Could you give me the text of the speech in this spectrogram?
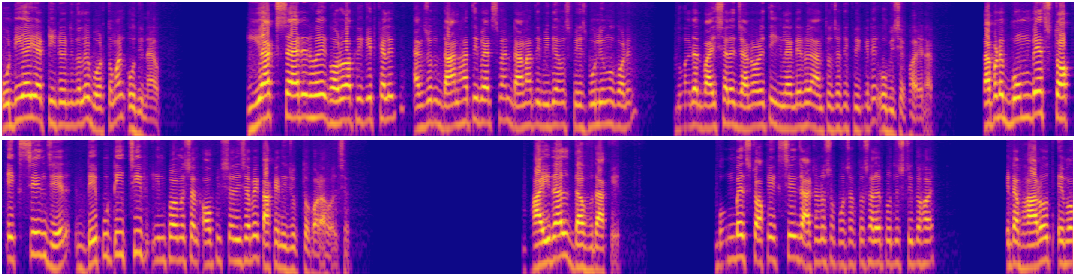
ওডিআই আর টি টোয়েন্টি দলের বর্তমান অধিনায়ক। ইয়র্কশায়ারের হয়ে ঘরোয়া ক্রিকেট খেলেন, একজন ডানহাতি ব্যাটসম্যান, ডানহাতি মিডিয়াম স্পেস বোলিংও করেন। দু হাজার বাইশ সালের জানুয়ারিতে ইংল্যান্ডের হয়ে আন্তর্জাতিক ক্রিকেটে অভিষেক হয় না তারপরে বোম্বে স্টক এক্সচেঞ্জের ডেপুটি চিফ ইনফরমেশন অফিসার হিসাবে কাকে নিযুক্ত করা হয়েছে? ভাইরাল দাভদাকে। বোম্বে স্টক এক্সচেঞ্জ আঠেরোশো পঁচাত্তর সালে প্রতিষ্ঠিত হয়। এটা ভারত এবং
